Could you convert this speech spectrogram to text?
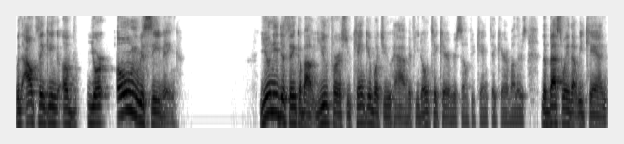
without thinking of your own receiving. You need to think about you first. You can't give what you have. If you don't take care of yourself, you can't take care of others. The best way that we can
